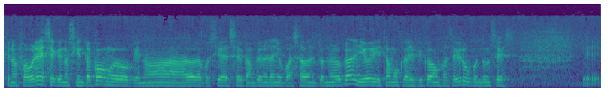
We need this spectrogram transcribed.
que nos favorece, que nos sienta cómodo, que nos ha dado la posibilidad de ser campeón el año pasado en el torneo local y hoy estamos clasificados en fase de grupo. Entonces, eh,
